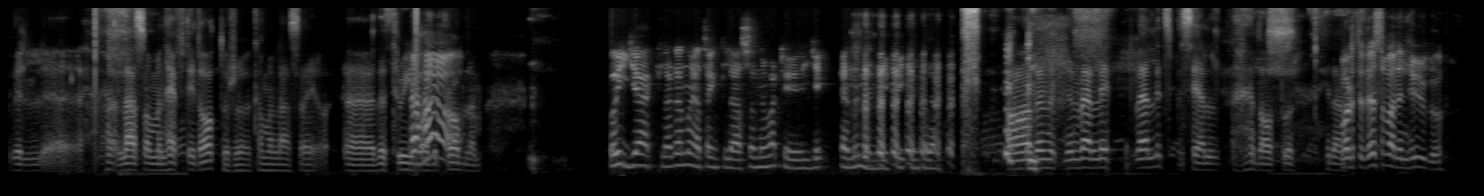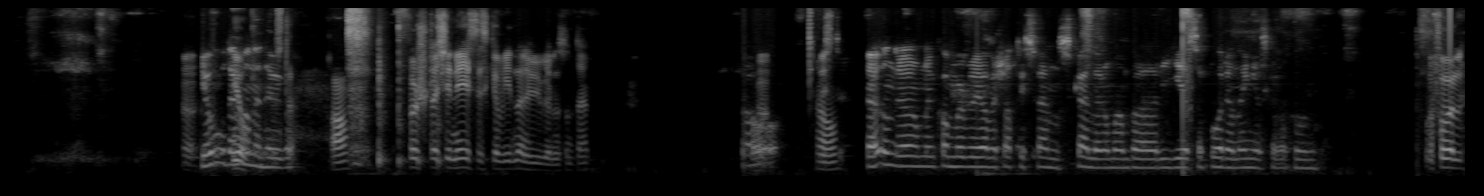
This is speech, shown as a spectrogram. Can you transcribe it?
vill eh, läsa om en häftig dator så kan man läsa eh, The Three Body! Problem. Oj jäklar, den har jag tänkt läsa. Nu vart jag ännu mer nyfiken på det. Ja, den, det är en väldigt, väldigt speciell dator. I den. Var det inte det som var en Hugo? Jo, den Jo, var en Hugo. det. Ja, Första kinesiska vinnaren Hugo eller sånt där. Ja. ja. Det. Jag undrar om den kommer bli översatt till svenska eller om man bör ge sig på den engelska versionen. Man får väl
